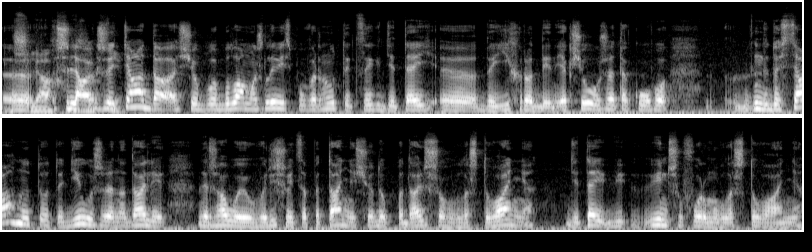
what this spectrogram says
е, Шлях шлях життя, да, щоб була можливість повернути цих дітей е, до їх родин. Якщо вже такого не досягнуто, тоді вже надалі державою вирішується питання щодо подальшого влаштування дітей в- іншу форму влаштування.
